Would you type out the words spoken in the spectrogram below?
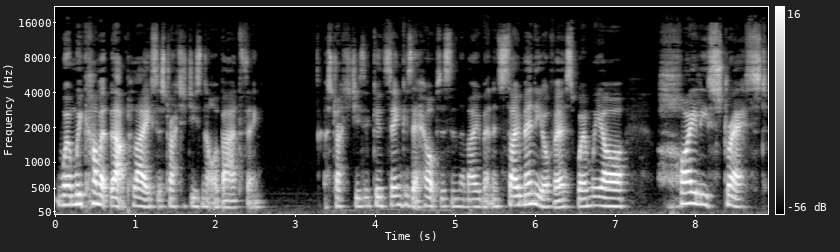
When we come at that place, a strategy is not a bad thing. A strategy is a good thing because it helps us in the moment. And so many of us, when we are highly stressed,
